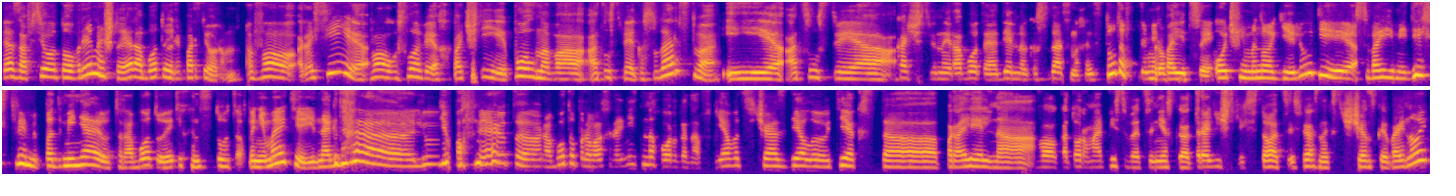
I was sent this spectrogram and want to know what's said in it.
за все то время, что я работаю репортером. В России в условиях почти полного отсутствия государства и отсутствия качественной работы отдельных государственных институтов, к примеру, полиции, очень многие люди своими действиями подменяют работу этих институтов. Понимаете, иногда люди выполняют э, работу правоохранительных органов. Я вот сейчас делаю текст э, параллельно, в котором описывается несколько трагических ситуаций, связанных с Чеченской войной,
